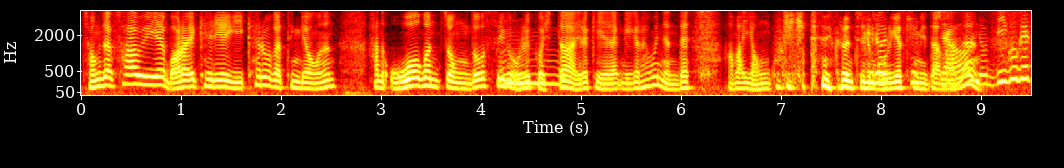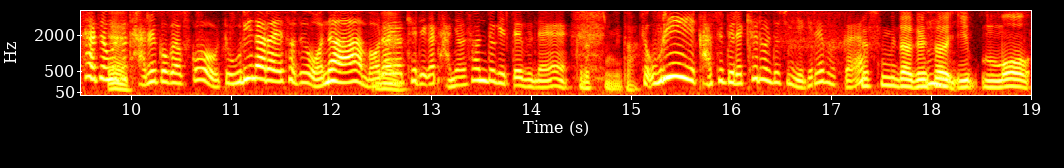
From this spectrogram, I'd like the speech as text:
정작 4위의 머라이어 캐리의 이 캐롤 같은 경우는 한 5억 원 정도 수익을 음. 올릴 것이다 이렇게 얘기를 하고 있는데 아마 영국이기 때문에 그런지는 모르겠습니다만은 미국의 사정은 예. 또 다를 것 같고 또 우리나라에서도 워낙 머라이어 네. 캐리가 단연 선두기 때문에 그렇습니다. 우리 가수들의 캐롤도 좀 얘기를 해볼까요? 그렇습니다. 그래서 음. 이뭐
